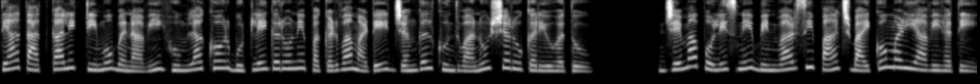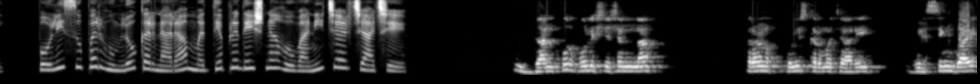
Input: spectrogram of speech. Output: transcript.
ત્યાં તાત્કાલિક ટીમો બનાવી હુમલાખોર બુટલેગરોને પકડવા માટે જંગલ ખૂંદવાનું શરૂ કર્યું હતું. જેમાં પોલીસને બિનવારસી પાંચ બાઇકો મળી આવી હતી. પોલીસ ઉપર હુમલો કરનારા મધ્યપ્રદેશના હોવાની ચર્ચા છે. ધાનપુર પોલીસ સ્ટેશનના ત્રણ પોલીસ કર્મચારી વીરસિંહભાઈ,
